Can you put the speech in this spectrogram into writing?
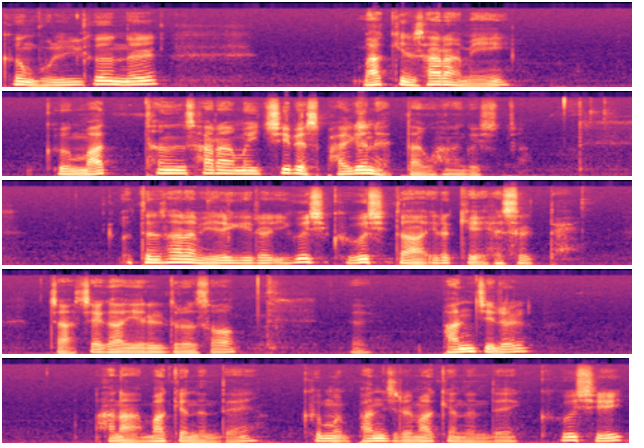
그 물건을 맡긴 사람이 그 맡은 사람의 집에서 발견했다고 하는 것이죠. 어떤 사람이 얘기를 이것이 그것이다 이렇게 했을 때, 자, 제가 예를 들어서 네, 반지를 하나 맡겼는데, 그 반지를 맡겼는데 그것이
